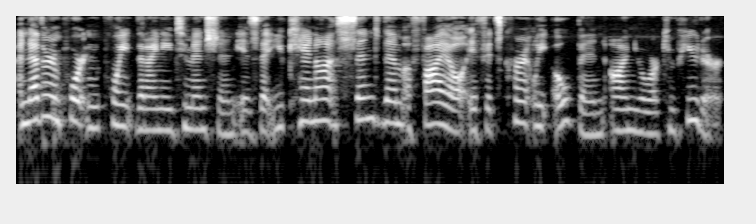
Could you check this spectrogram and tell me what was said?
Another important point that I need to mention is that you cannot send them a file if it's currently open on your computer.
